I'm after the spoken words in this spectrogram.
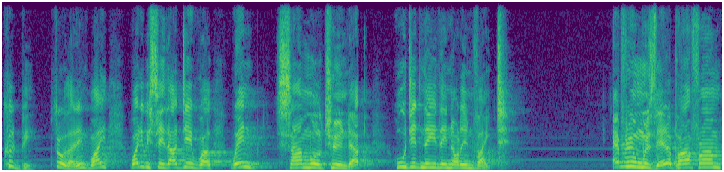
Could be. Throw that in. Why? Why do we say that, Dave? Well, when Samuel turned up, who did they, they not invite? Everyone was there apart from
